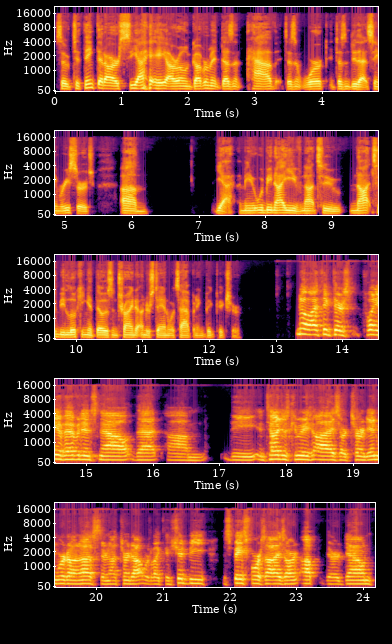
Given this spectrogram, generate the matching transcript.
So to think that our CIA, our own government, doesn't have, it doesn't work, it doesn't do that same research. Um, yeah, I mean, it would be naive not to not to be looking at those and trying to understand what's happening, big picture. No, I think there's plenty of evidence now that um, the intelligence community's eyes are turned inward on us. They're not turned outward like they should be. The Space Force eyes aren't up; they're down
